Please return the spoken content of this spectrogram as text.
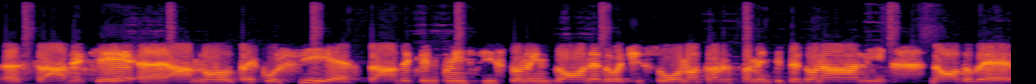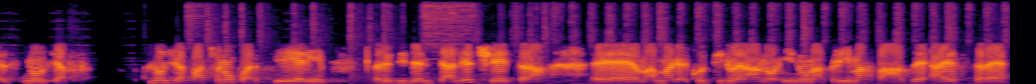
eh, strade che eh, hanno tre corsie, strade che non insistono in zone dove ci sono attraversamenti pedonali, no, dove non si affrontano non si affacciano quartieri residenziali eccetera, eh, magari continueranno in una prima fase a essere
